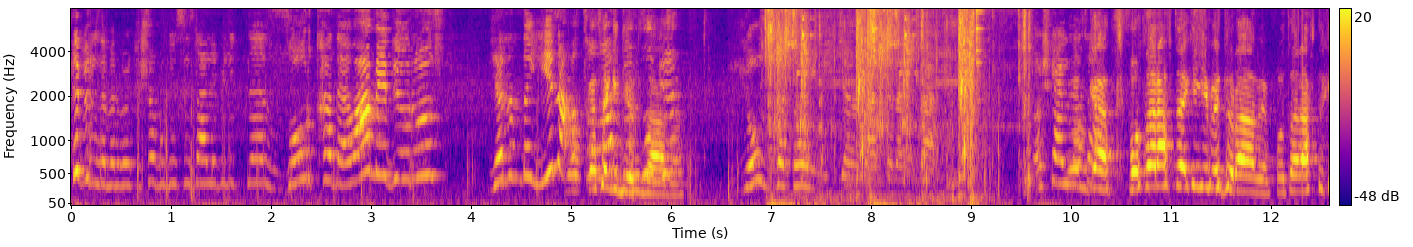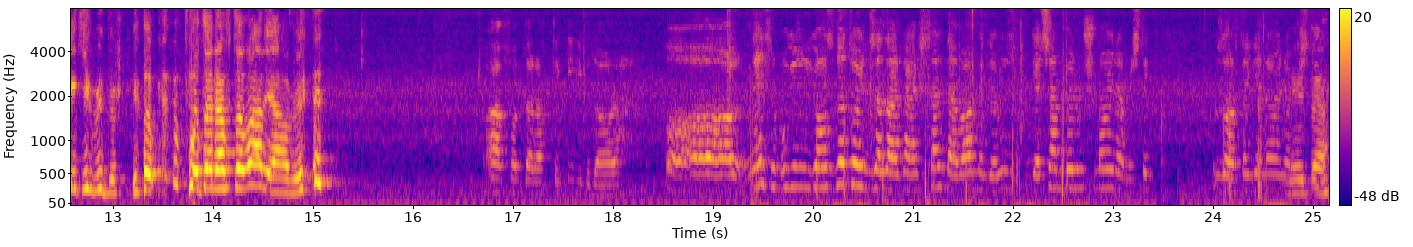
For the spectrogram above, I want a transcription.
Hepinize merhaba arkadaşlar. Bugün sizlerle birlikte Zorta devam ediyoruz. Yanımda yine Yozgat'a gidiyoruz Bugün abi. Yozgat'a oynayacağız arkadaşlar. Hoş geldin Atan. Yozgat fotoğraftaki gibi dur abi. Fotoğraftaki gibi dur. Fotoğrafta var ya abi. Aa, fotoğraftaki gibi doğru. Aa, neyse bugün Yozgat oynayacağız arkadaşlar. Devam ediyoruz. Geçen bölüm şunu oynamıştık. Zorta gene oynamıştık. Neydi?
